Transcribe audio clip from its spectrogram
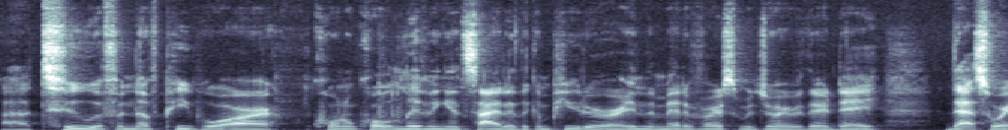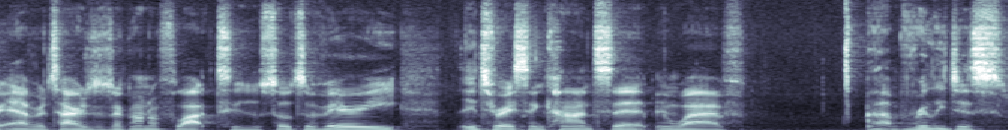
Uh, two, if enough people are quote unquote living inside of the computer or in the metaverse majority of their day, that's where advertisers are going to flock to. So it's a very interesting concept and why I've uh, really just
